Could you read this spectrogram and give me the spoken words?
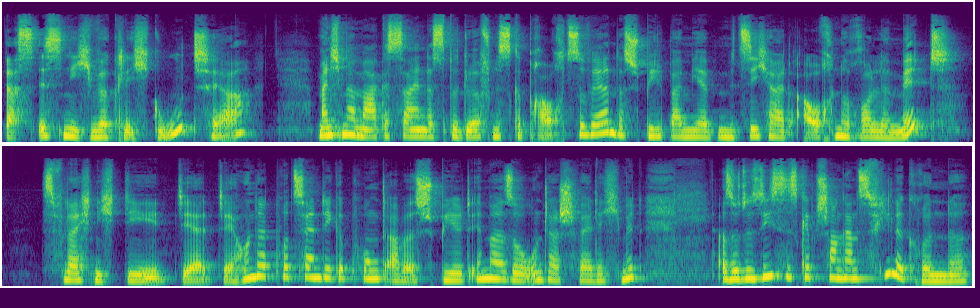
Das ist nicht wirklich gut, ja. Manchmal mag es sein, das Bedürfnis gebraucht zu werden. Das spielt bei mir mit Sicherheit auch eine Rolle mit. Ist vielleicht nicht die, der, der hundertprozentige Punkt, aber es spielt immer so unterschwellig mit. Also du siehst, es gibt schon ganz viele Gründe.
